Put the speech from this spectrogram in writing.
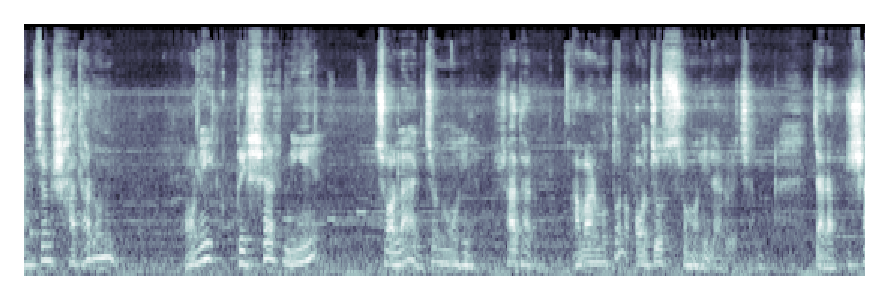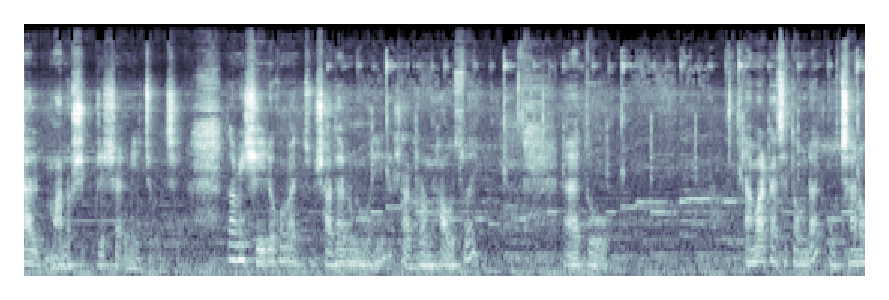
একজন সাধারণ, অনেক প্রেশার নিয়ে চলা একজন মহিলা, সাধারণ। আমার মতন অজস্র মহিলা রয়েছেন। যারা বিশাল মানসিক প্রেশার নিয়ে চলছে। তো আমি সেই রকম একজন সাধারণ মহিলা, সাধারণ হাউসওয়াইফ তো আমার কাছে তোমরা গোছানো,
